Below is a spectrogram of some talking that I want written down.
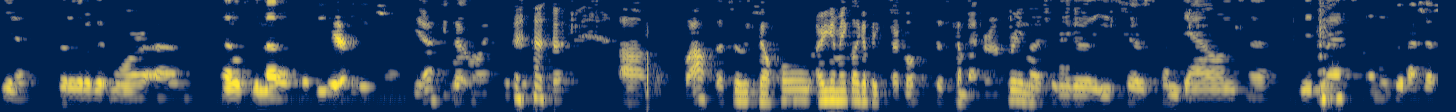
you know, put a little bit more um, pedal to the metal. If you, Yeah. uh, Yeah, if you will. definitely. um, wow, that's really the whole. Are you gonna make like a big circle? Just come back around. Pretty much, we're going to go to the East Coast, come down to the Midwest, and then go back up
